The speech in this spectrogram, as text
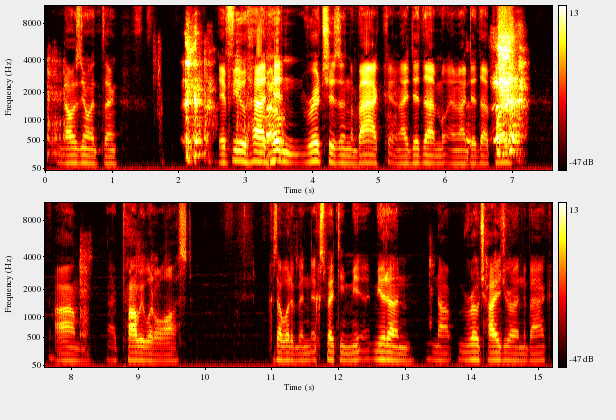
That was the only thing. If you had Well- hidden riches in the back, and I did that, and I did that play, um, I probably would have lost. Because I would have been expecting Mu- Muta and not Roach Hydra in the back.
